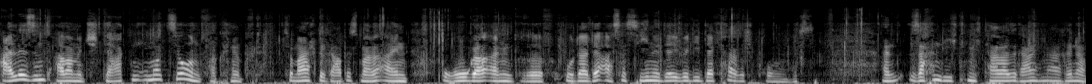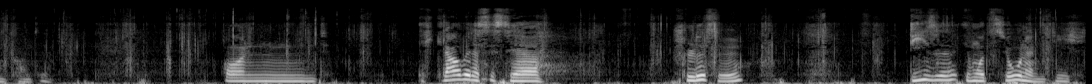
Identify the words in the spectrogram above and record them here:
alle sind aber mit starken Emotionen verknüpft. Zum Beispiel gab es mal einen Roger-Angriff oder der Assassine, der über die Decker gesprungen ist. An Sachen, die ich mich teilweise gar nicht mehr erinnern konnte. Und ich glaube, das ist der Schlüssel diese Emotionen, die, ich,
